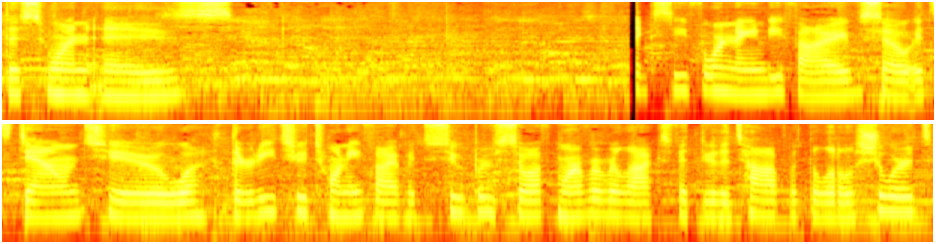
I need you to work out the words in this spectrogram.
This one is $64.95 so it's down to $32.25 it's super soft more of a relaxed fit through the top with the little shorts.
